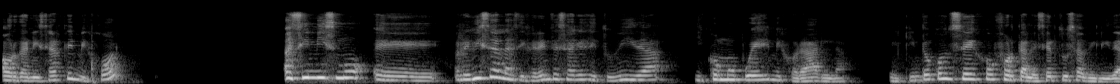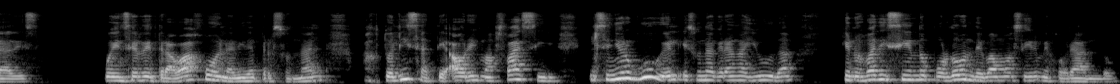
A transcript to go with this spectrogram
a organizarte mejor. Asimismo, eh, revisa las diferentes áreas de tu vida y cómo puedes mejorarla. El quinto consejo, fortalecer tus habilidades. Pueden ser de trabajo o en la vida personal. Actualízate, ahora es más fácil. El señor Google es una gran ayuda que nos va diciendo por dónde vamos a ir mejorando.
